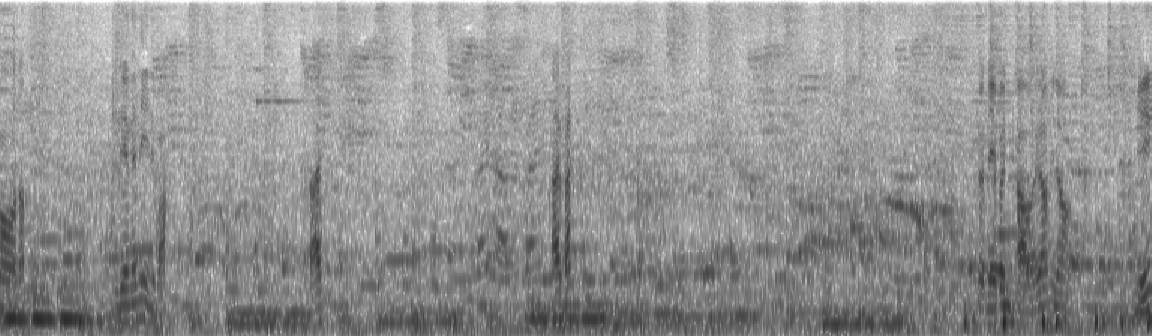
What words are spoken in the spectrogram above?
มอเนาะเรียนนั่นนี่นี่ปะไปไปปะตอนนี้เป็นเขาแล้วพี่น้องกิง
